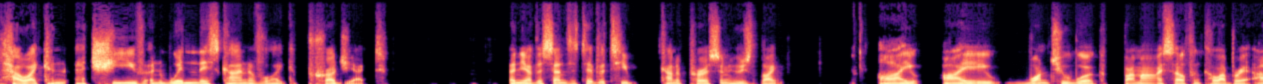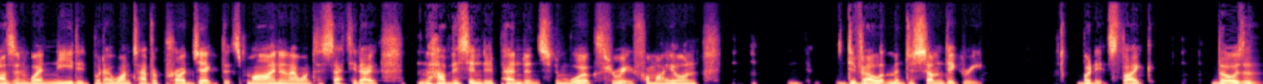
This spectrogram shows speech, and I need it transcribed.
how I can achieve and win this kind of like project. Then you have the sensitivity kind of person who's like, I I want to work by myself and collaborate as and when needed, but I want to have a project that's mine and I want to set it out and have this independence and work through it for my own development to some degree. But it's like those are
